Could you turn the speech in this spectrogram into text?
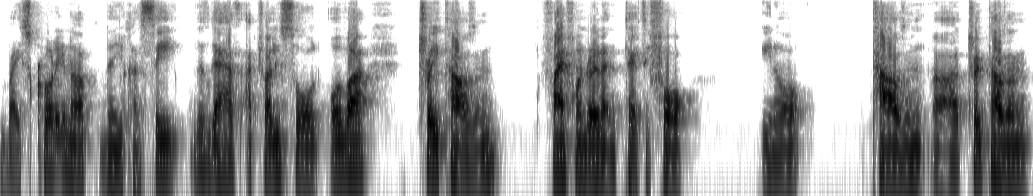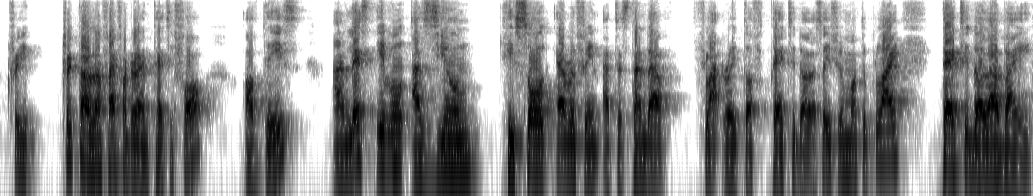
By scrolling up, then you can see this guy has actually sold over 3,534, you know, thousand, uh, 3,000, 3,534 of this. And let's even assume he sold everything at a standard flat rate of $30. So if you multiply $30 by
